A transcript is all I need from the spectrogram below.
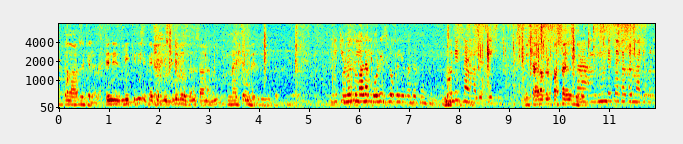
त्यांना अर्ज केलेला आहे. त्यांनी लिखी त्याच्यात लिखी दिलं होतं ना सहा नाही ते नाही दिली. म्हणून तुम्हाला. कोणीच लोकली मदत नाही केली. कोणीच नाही मदत केली. मी साहेबाकडे पाच सहा हा, मुंडे साहेबाकडे माझे वडील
